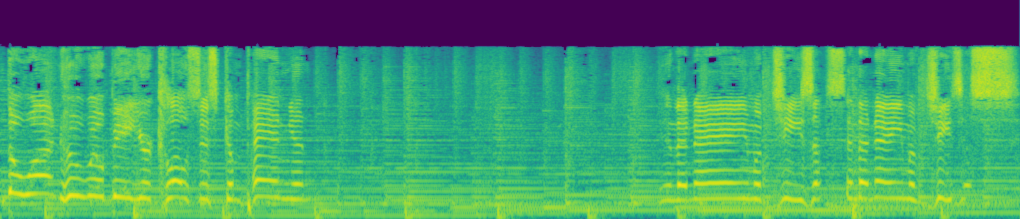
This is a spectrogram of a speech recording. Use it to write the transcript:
the one who will be your closest companion. In the name of Jesus, in the name of Jesus.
